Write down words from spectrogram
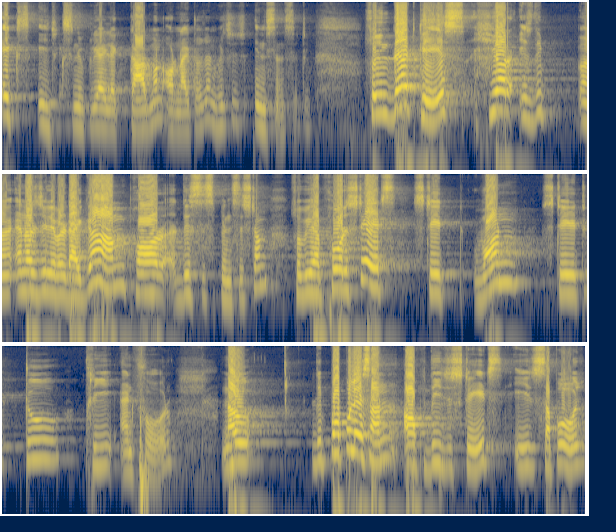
X is X nuclei like carbon or nitrogen which is insensitive. So, in that case here is the uh, energy level diagram for this spin system. So, we have 4 states state 1, state 2, 3 and 4. Now the population of these states is suppose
